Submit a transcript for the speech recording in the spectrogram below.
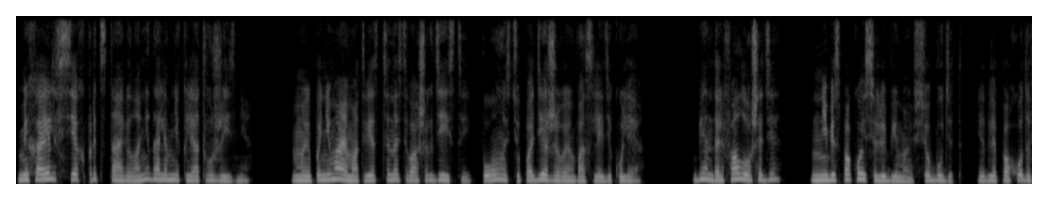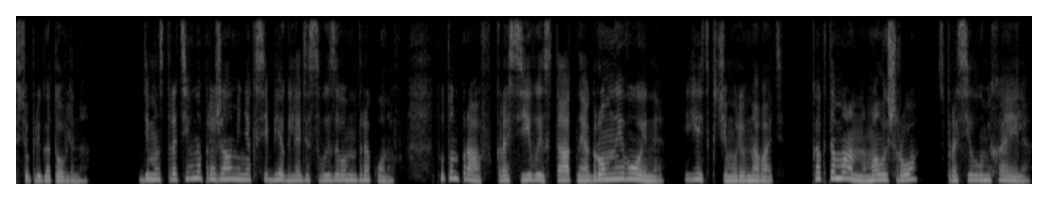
Михаэль всех представил, они дали мне клятву жизни. Мы понимаем ответственность ваших действий, полностью поддерживаем вас, леди Куле. Бендальф, а лошади? Не беспокойся, любимая, все будет, и для похода все приготовлено. Демонстративно прижал меня к себе, глядя с вызовом на драконов. Тут он прав, красивые, статные, огромные воины. Есть к чему ревновать. «Как там Анна, малыш Ро?» — спросила у Михаэля.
